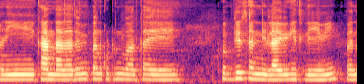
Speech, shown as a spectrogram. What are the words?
आणि खानदादा तुम्ही पण कुठून बोलताय? खूप दिवसांनी लाईव्ह घेतली आहे मी पण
